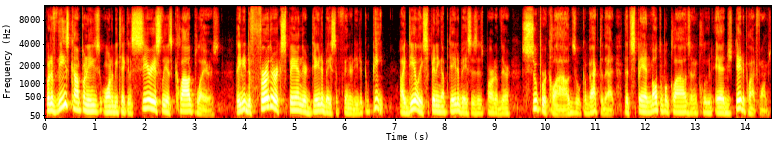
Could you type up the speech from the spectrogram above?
But if these companies want to be taken seriously as cloud players, they need to further expand their database affinity to compete ideally spinning up databases as part of their super clouds, we'll come back to that, that span multiple clouds and include edge data platforms.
